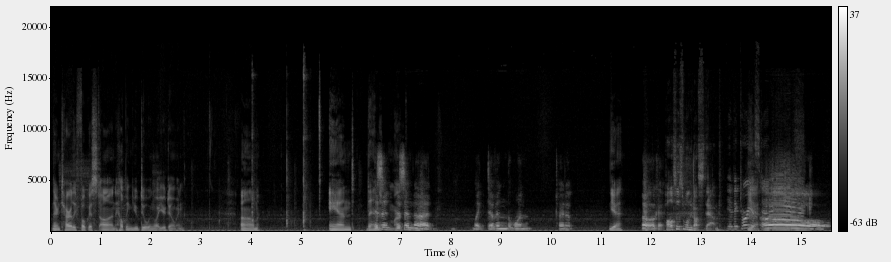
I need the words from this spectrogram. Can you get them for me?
they're entirely focused on helping you doing what you're doing. Um, and then Isn't Mark- isn't uh like Devin the one tied up? yeah, Oh, okay. Hollis is the one got stabbed. Yeah, Victoria Yeah. stabbed. Oh,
